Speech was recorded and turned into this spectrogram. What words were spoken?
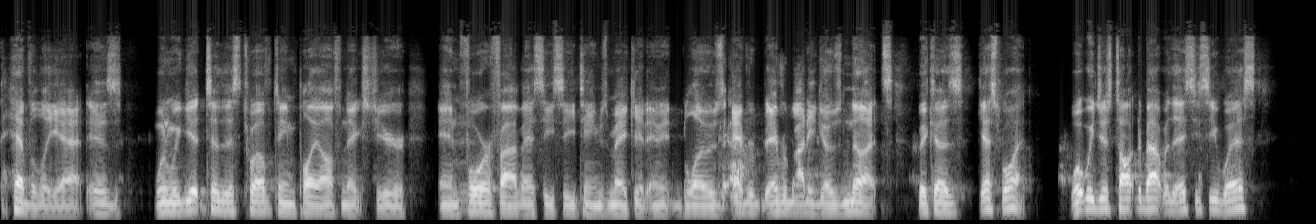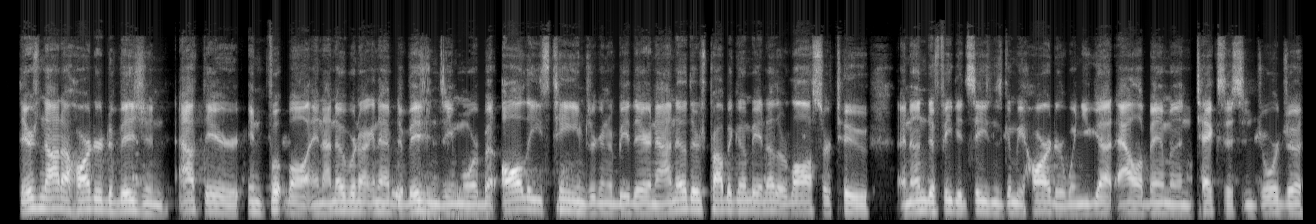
heavily at is when we get to this 12 team playoff next year and mm-hmm. four or five SEC teams make it and it blows every everybody goes nuts because guess what? What we just talked about with the SEC West, there's not a harder division out there in football. And I know we're not going to have divisions anymore, but all these teams are going to be there. Now, I know there's probably going to be another loss or two. An undefeated season is going to be harder when you got Alabama and Texas and Georgia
